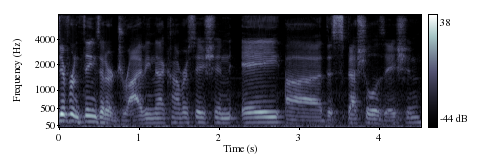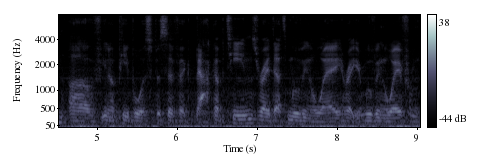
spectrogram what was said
different things that are driving that conversation. A, uh, the specialization of you know people with specific backup teams, right? That's moving away, right? You're moving away from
